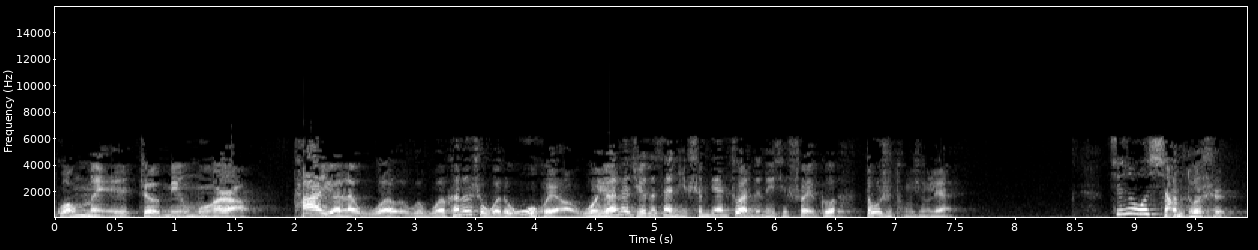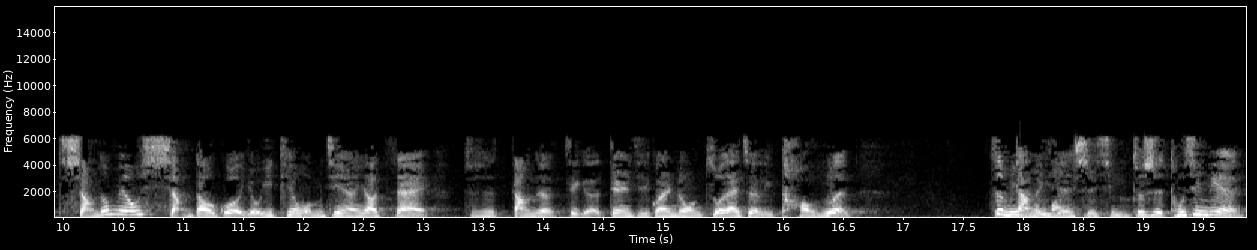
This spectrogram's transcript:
广美这名模啊，他原来我我我可能是我的误会啊，我原来觉得在你身边转的那些帅哥都是同性恋。其实我想很多事，想都没有想到过，有一天我们竟然要在就是当着这个电视机观众坐在这里讨论这么样的一件事情，就是同性恋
